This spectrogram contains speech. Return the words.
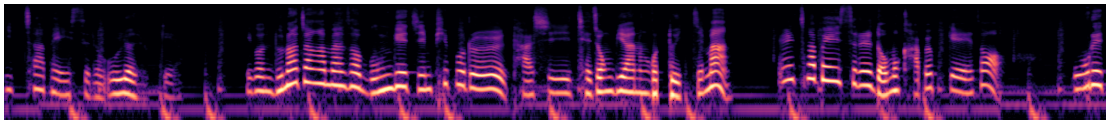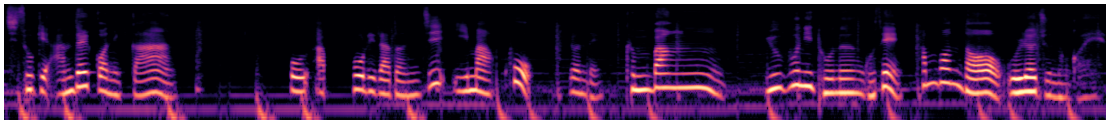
2차 베이스를 올려줄게요. 이건 눈화장 하면서 뭉개진 피부를 다시 재정비하는 것도 있지만 1차 베이스를 너무 가볍게 해서 오래 지속이 안 될 거니까 볼, 앞볼이라든지 이마, 코 이런데 금방 유분이 도는 곳에 한 번 더 올려주는 거예요.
